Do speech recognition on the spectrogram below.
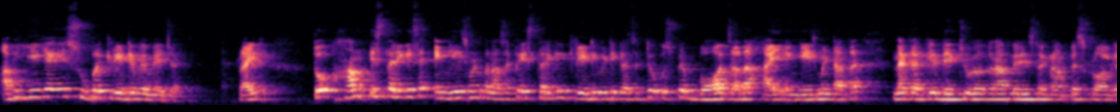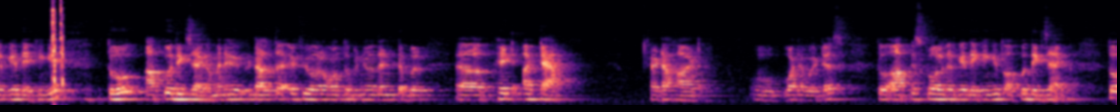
अभी ये क्या है सुपर क्रिएटिव इमेज है राइट तो हम इस तरीके से एंगेजमेंट बना सकते हैं, इस तरीके की क्रिएटिविटी कर सकते हो, उस पर बहुत ज़्यादा हाई एंगेजमेंट आता है। मैं करके देख चुका अगर आप मेरे इंस्टाग्राम पे स्क्रॉल करके देखेंगे तो आपको दिख जाएगा। मैंने डालता if you are entrepreneur then double hit a tap at a heart whatever it is तो आप स्क्रॉल करके देखेंगे तो आपको दिख जाएगा। तो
